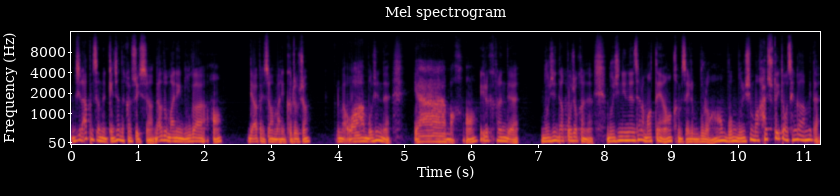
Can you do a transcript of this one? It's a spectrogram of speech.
당신 앞에서는 괜찮다 할 수 있어. 나도 만약 누가 어? 내 앞에서 많이 그러죠. 그러면 와 멋있네. 야 막 어? 이렇게 하는데 문신 딱 뾰족하는 문신 있는 사람 어때요? 하면서 이렇게 물어. 어, 뭐 문신 뭐 할 수도 있다고 생각합니다.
